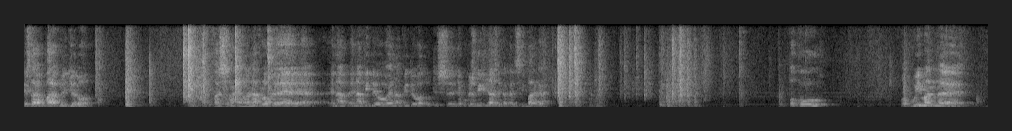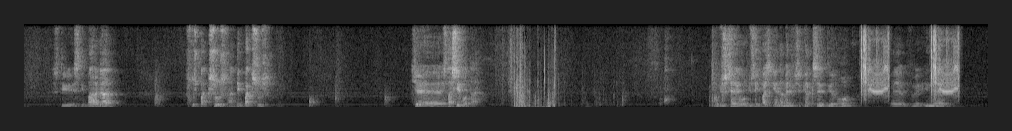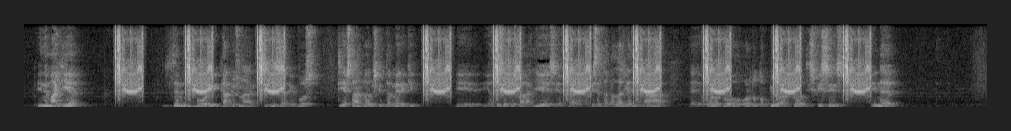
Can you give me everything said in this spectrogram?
Ύστερα από πάρα πολύ καιρό αποφάσισα να κάνω ένα vlog, ε, ένα, ένα, βίντεο, ένα βίντεο από τις ε, διακοπές 2015 στην Πάργα όπου, όπου ήμαν ε, στη, στην Πάργα στους Παξούς, αντίπαξους και στα Σίβοτα. Όποιος, ξέρει, όποιος έχει πάει σε εκείνα τα μέρη φυσικά ξέρει τι εννοώ. Ε, είναι, είναι μαγεία. Δεν μπορεί κάποιος να εξηγήσει ακριβώς τι αισθάνεται όταν βρίσκεται τα μέρη εκεί. Οι, οι απίστευτες παραλίες, οι απίστευτα γαλάζια νερά, ε, όλο, το, όλο το τοπίο αυτό της φύσης είναι...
